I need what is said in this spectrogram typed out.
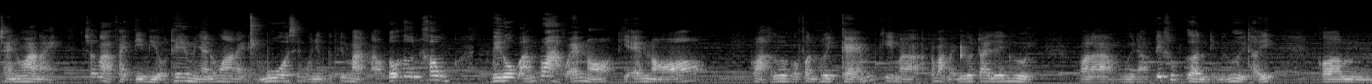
chai nước hoa này. Chắc là phải tìm hiểu thêm về nhà nước hoa này để mua xem có những cái phiên bản nào tốt hơn không. Về độ bám tỏa của em nó thì em nó quả hương có phần hơi kém khi mà các bạn phải đưa tay lên người hoặc là người nào tiếp xúc gần thì mới ngửi thấy. Còn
